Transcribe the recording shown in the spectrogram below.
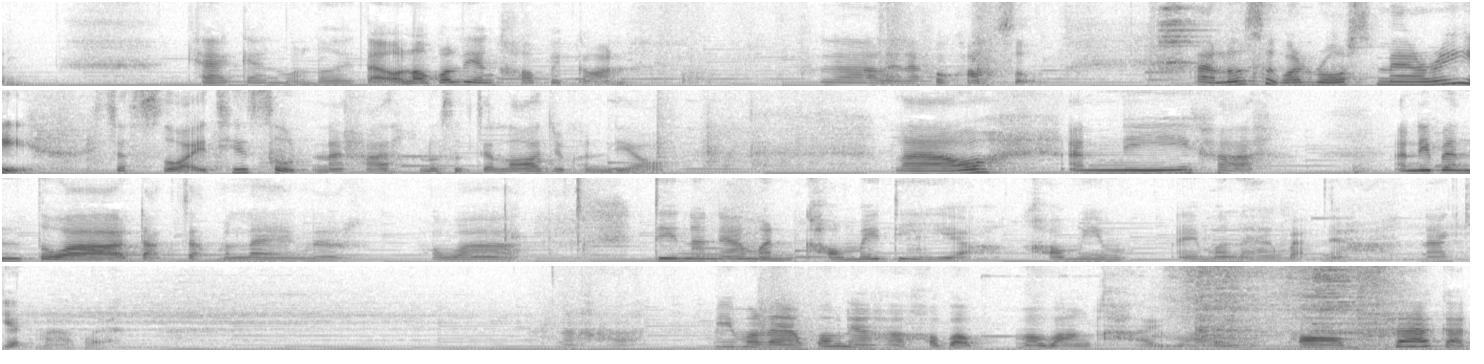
ด แค่แกนหมดเลย แต่เราก็เลี้ยงเขาไปก่อน เพื่ออะไรนะเพื่อความสุข แต่รู้สึกว่าโรสแมรี่จะสวยที่สุดนะคะ รู้สึกจะรอดอยู่คนเดียว แล้วอันนี้ค่ะ อันนี้เป็นตัวดักจับแมลงนะ เพราะว่าดินอันนี้เหมือนเขาไม่ดีอะเขามีไอ้แมลงแบบเนี้ยค่ะ น่าเกลียดมากเลยนะคะ มีแมลงพวกเนี้ยค่ะเขาแบบมาวางไข่ไว้พอได้อากาศ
